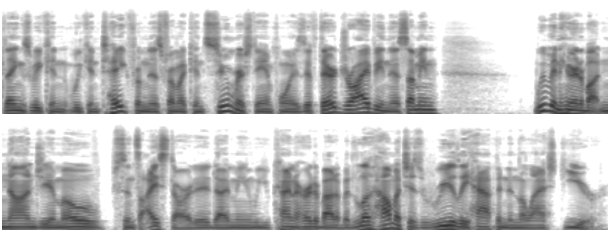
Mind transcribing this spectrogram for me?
things we can we can take from this from a consumer standpoint is if they're driving this. I mean, we've been hearing about non-GMO since I started. I mean, we kind of heard about it, but look how much has really happened in the last year.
